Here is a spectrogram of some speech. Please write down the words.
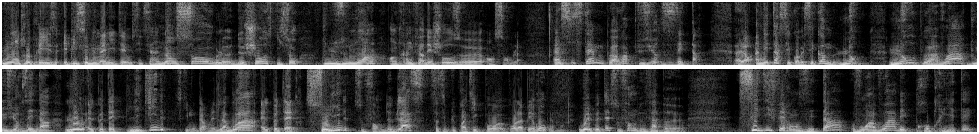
une entreprise, et puis c'est l'humanité aussi. C'est un ensemble de choses qui sont plus ou moins en train de faire des choses ensemble. Un système peut avoir plusieurs états. Alors, un état, c'est quoi? Bah, C'est comme l'eau. L'eau peut avoir plusieurs états. L'eau, elle peut être liquide, ce qui nous permet de la boire. Elle peut être solide, sous forme de glace. Ça, c'est plus pratique pour, pour l'apéro. Ou elle peut être sous forme de vapeur ces différents états vont avoir des propriétés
